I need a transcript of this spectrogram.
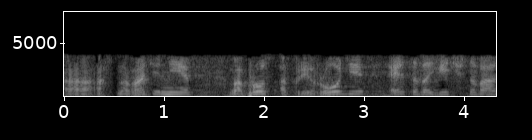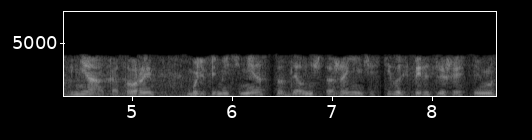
а, основательнее вопрос о природе этого вечного огня, который будет иметь место для уничтожения нечестивых перед пришествием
